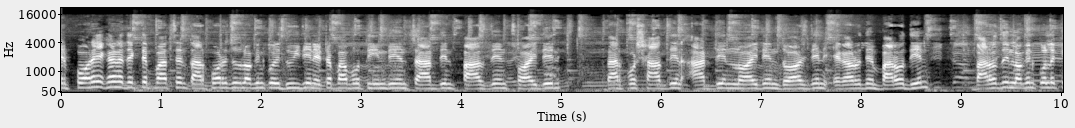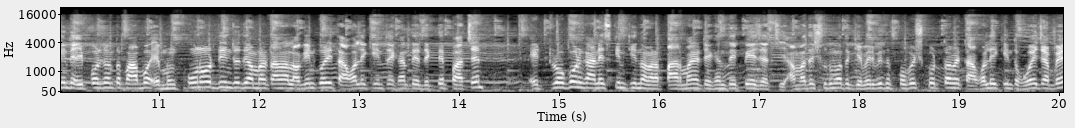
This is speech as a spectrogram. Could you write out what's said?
এরপরে এখানে দেখতে পাচ্ছেন, তারপরে যদি লগ ইন করি দুই দিন, এটা পাবো তিন দিন, চার দিন, পাঁচ দিন, ছয় দিন, তারপর সাত দিন, আট দিন, নয় দিন, দশ দিন, এগারো দিন, বারো দিন। বারো দিন লগ ইন করলে কিন্তু এই পর্যন্ত পাবো এবং পনেরো দিন যদি আমরা টানা লগ ইন করি, তাহলে কিন্তু এখান থেকে দেখতে পাচ্ছেন, এই ট্রোগন গান স্কিন কিন্তু আমরা পার্মানেন্ট এখান থেকে পেয়ে যাচ্ছি। আমাদের শুধুমাত্র গেমের ভিতরে প্রবেশ করতে হবে, তাহলেই কিন্তু হয়ে যাবে।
